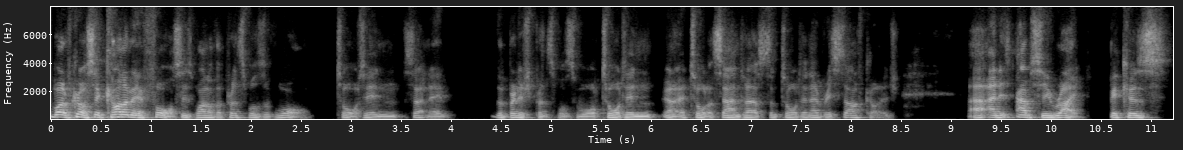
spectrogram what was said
Well, of course, economy of force is one of the principles of war taught in certainly the British principles of war taught in taught at Sandhurst and taught in every staff college, uh, and it's absolutely right because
